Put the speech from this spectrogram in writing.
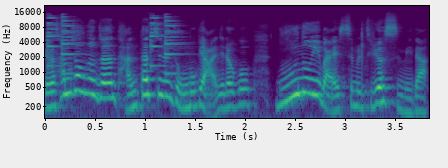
제가 삼성전자는 단타 치는 종목이 아니라고 누누이 말씀을 드렸습니다.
